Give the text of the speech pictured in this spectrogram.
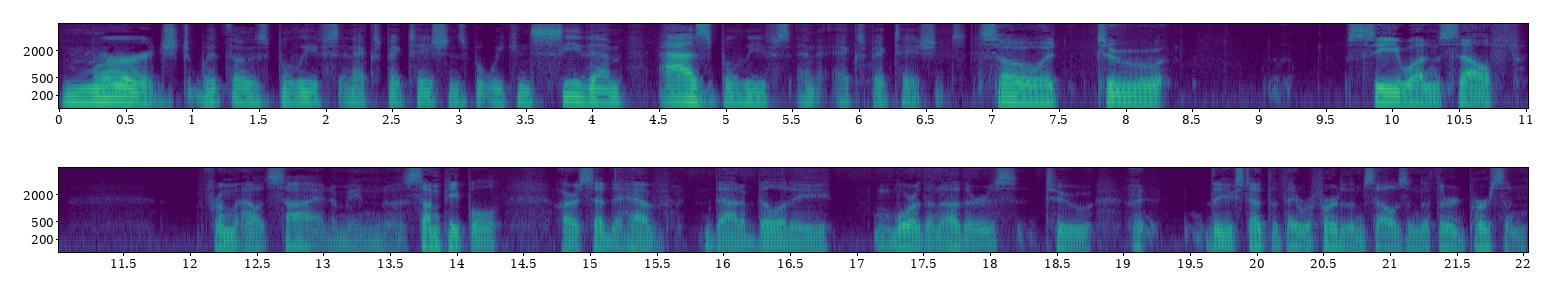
merged with those beliefs and expectations, but we can see them as beliefs and expectations. So uh, to see oneself from outside, I mean, uh, some people are said to have that ability more than others to the extent that they refer to themselves in the third person.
